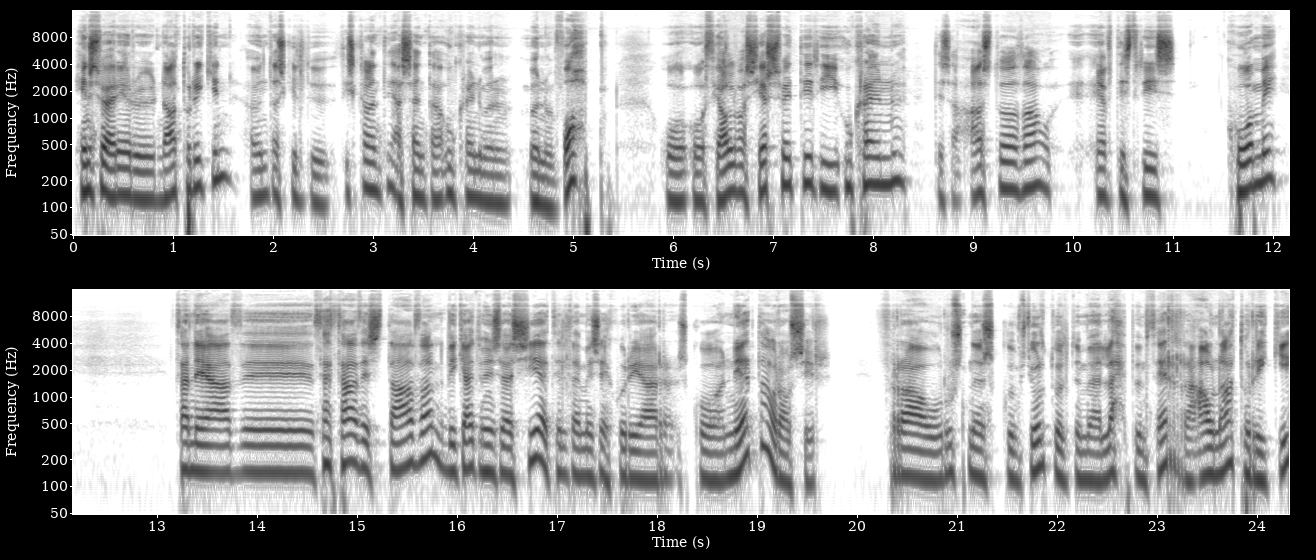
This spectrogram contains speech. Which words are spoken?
Hins vegar eru NATO-ríkin að undanskildu Þískalandi að senda Úkrænumönnum vopn og, og þjálfa sérsveitir í Úkrænu til þess að aðstofa þá eftir stríðs komi. Þannig að e, þetta er staðan, við gætum hins að sé til dæmis einhverjar sko, netárásir frá rúsneskum stjórnvöldum með leppum þeirra á NATO-ríki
